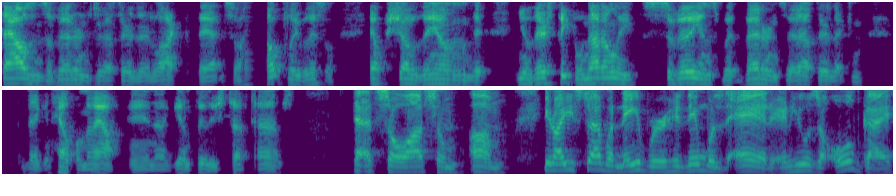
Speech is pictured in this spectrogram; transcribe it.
thousands of veterans out there that are like that. And so hopefully this will help show them that you know there's people not only civilians but veterans that out there that can they can help them out and uh, get them through these tough times. That's so awesome. Um, you know, I used to have a neighbor. His name was Ed, and he was an old guy.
